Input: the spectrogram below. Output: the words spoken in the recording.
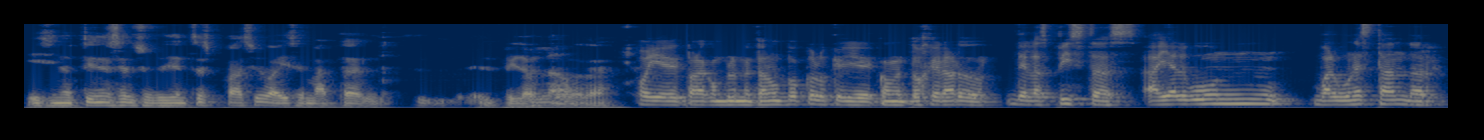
y si no tienes el suficiente espacio, ahí se mata el, piloto, ¿verdad? Oye, para complementar un poco lo que comentó Gerardo, de las pistas, ¿hay algún o algún estándar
